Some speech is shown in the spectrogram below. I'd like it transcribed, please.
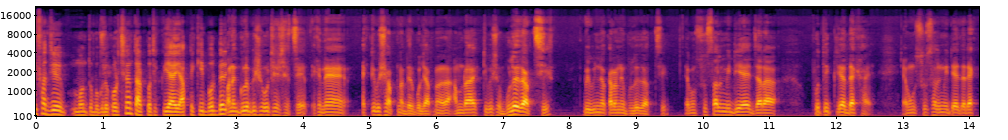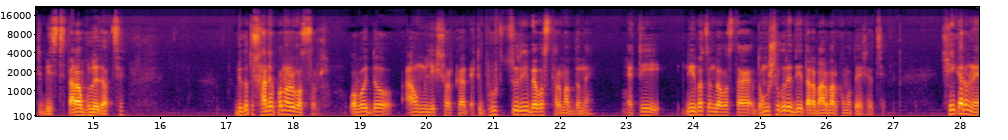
রিফাত যে মন্তব্যগুলো করছিলেন তার প্রতিক্রিয়ায় আপনি কি বলবেন? অনেকগুলো বিষয় উঠে এসেছে। এখানে একটি বিষয় আপনাদের বলি। আপনারা আমরা একটি বিষয় ভুলে যাচ্ছি বিভিন্ন কারণে ভুলে যাচ্ছি এবং সোশ্যাল মিডিয়ায় যারা প্রতিক্রিয়া দেখায় এবং সোশ্যাল মিডিয়ায় যারা অ্যাক্টিভিস্ট তারাও ভুলে যাচ্ছে। বিগত সাড়ে পনেরো বছর অবৈধ আওয়ামী লীগ সরকার একটি ভোট চুরি ব্যবস্থার মাধ্যমে একটি নির্বাচন ব্যবস্থা ধ্বংস করে দিয়ে তারা বারবার ক্ষমতায় এসেছে। সেই কারণে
